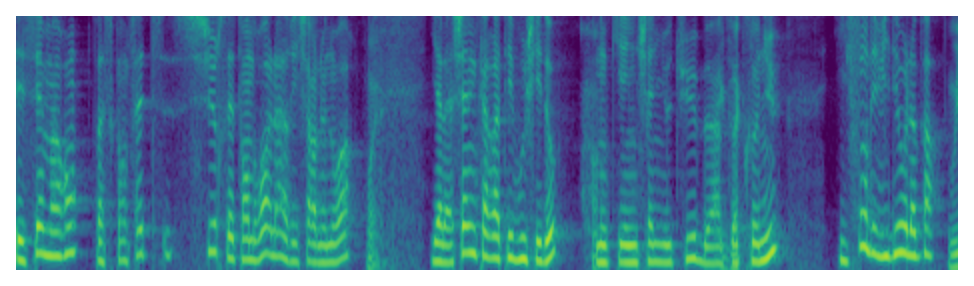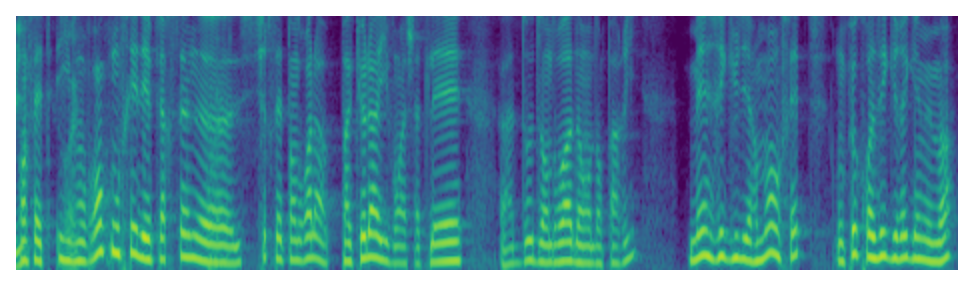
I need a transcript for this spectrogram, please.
et c'est marrant parce qu'en fait, sur cet endroit-là, Richard Lenoir, il y a la chaîne Karaté Bushido, Ah. donc qui est une chaîne YouTube un Exact. peu connue. Ils font des vidéos là-bas, Oui, en fait, et ils vont rencontrer des personnes euh, sur cet endroit-là. Pas que là, ils vont à Châtelet, à d'autres endroits dans, dans Paris, mais régulièrement, en fait, on peut croiser Greg MMA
